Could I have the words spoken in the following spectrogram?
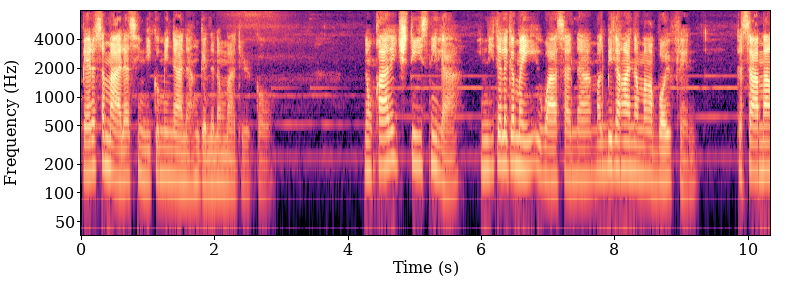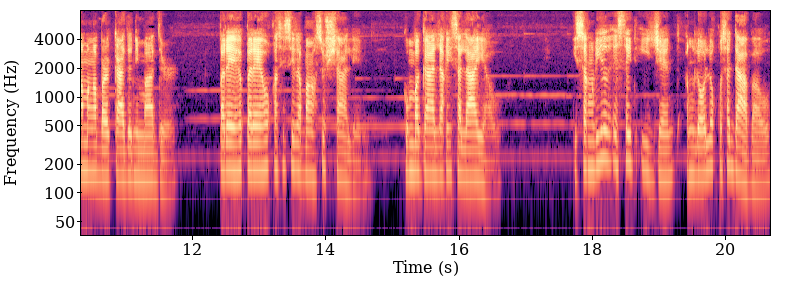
Pero sa malas hindi ko minana ang ganda ng mother ko. Nung college days nila, hindi talaga may iwasan na magbilangan ng mga boyfriend kasama ang mga barkada ni mother Pareho-pareho kasi sila mga sosyalin, kumbaga laki sa layaw. Isang real estate agent ang lolo ko sa Davao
